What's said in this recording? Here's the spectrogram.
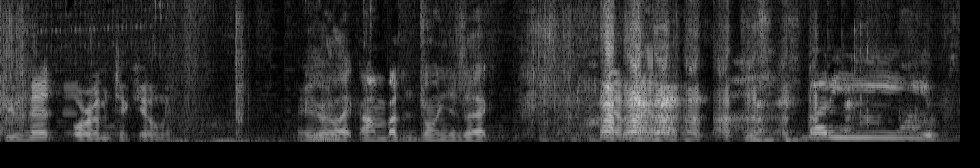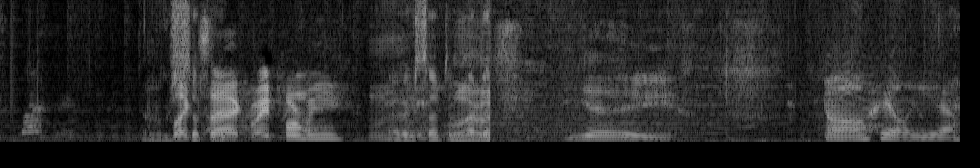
two hits for him to kill me. And you're like, I'm about to join you, Zach. Yeah, man. Buddy! Like accepted- Zach, wait for me. I've accepted my death. Yay! Oh, hell yeah.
